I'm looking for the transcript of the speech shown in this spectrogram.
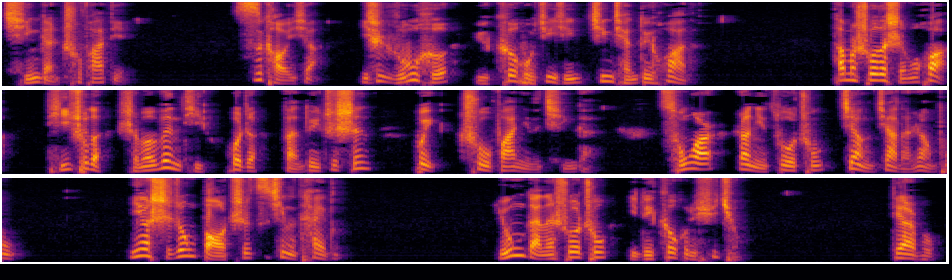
情感出发点，思考一下你是如何与客户进行金钱对话的，他们说的什么话，提出的什么问题或者反对之声，会触发你的情感，从而让你做出降价的让步。你要始终保持自信的态度，勇敢的说出你对客户的需求。第二步，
